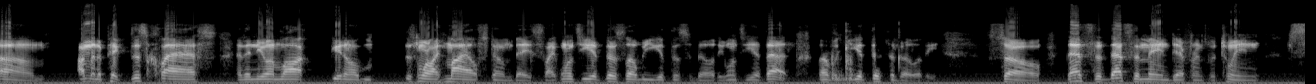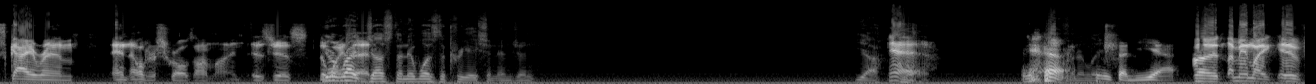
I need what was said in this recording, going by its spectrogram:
um, I'm gonna pick this class, and then you unlock. You know, it's more like milestone based. Like once you hit this level, you get this ability. Once you hit that level, you get this ability. So that's the that's the main difference between Skyrim and Elder Scrolls Online. Is just the You're way right, that Justin. It was the creation engine. Yeah, yeah. Yeah, definitely. he said yeah. But I mean, like, if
